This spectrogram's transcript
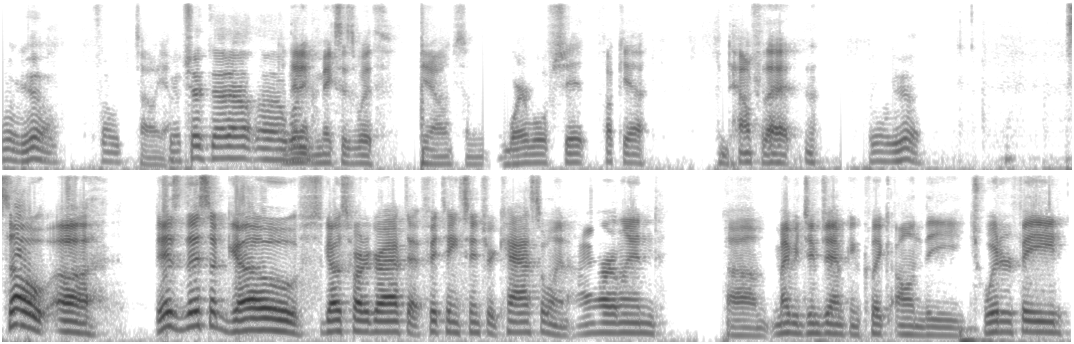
Oh, yeah. So, So yeah, yeah, check that out. Uh, and then it mixes with you know some werewolf shit. Fuck yeah, I'm down for that. oh, yeah. So, uh, is this a ghost? Ghost photographed at 15th Century Castle in Ireland. Um, maybe Jim Jam can click on the Twitter feed,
